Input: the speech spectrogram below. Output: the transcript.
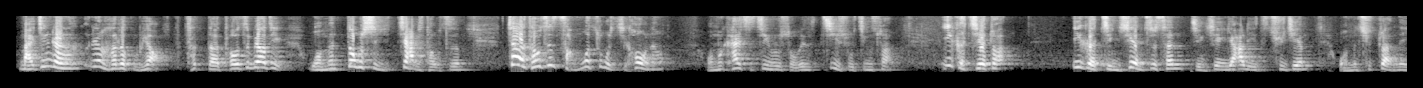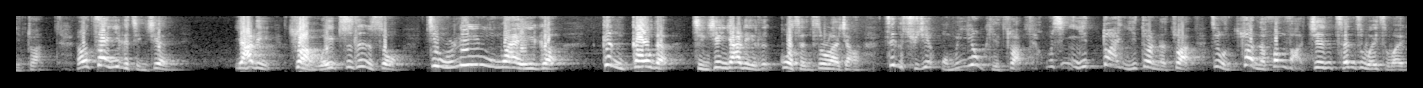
买进任任何的股票的投资标的，我们都是以价值投资。价值投资掌握住以后呢，我们开始进入所谓的技术精算，一个阶段。一个颈线支撑、颈线压力区间，我们去转那一段，然后在一个颈线压力转为支撑的时候，进入另外一个更高的颈线压力的过程之中来讲，这个区间我们又可以转，我们是一段一段的转，这种转的方法兼称之为所谓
